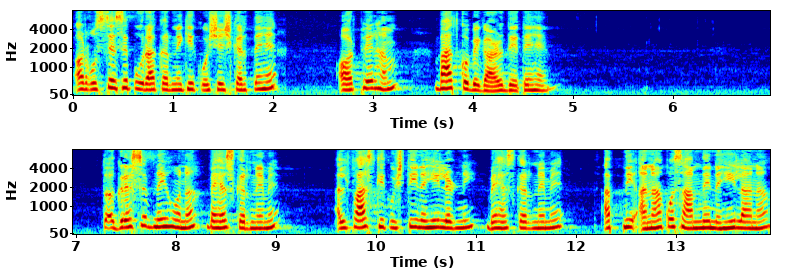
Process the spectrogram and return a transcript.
اور غصے سے پورا کرنے کی کوشش کرتے ہیں اور پھر ہم بات کو بگاڑ دیتے ہیں۔ تو اگریسو نہیں ہونا بحث کرنے میں، الفاظ کی کشتی نہیں لڑنی بحث کرنے میں، اپنی انا کو سامنے نہیں لانا،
